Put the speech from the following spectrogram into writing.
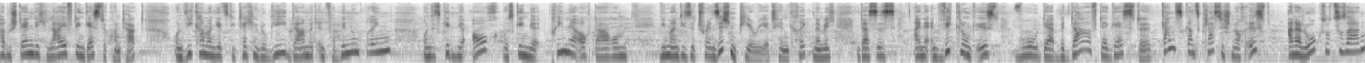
haben ständig live den Gästekontakt. Und wie kann man jetzt die Technologie damit in Verbindung bringen? Und es geht mir auch, es ging mir primär auch darum, wie man diese Transition Period hinkriegt, nämlich, dass es eine Entwicklung ist, wo der Bedarf der Gäste ganz, ganz klassisch noch ist, analog sozusagen,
